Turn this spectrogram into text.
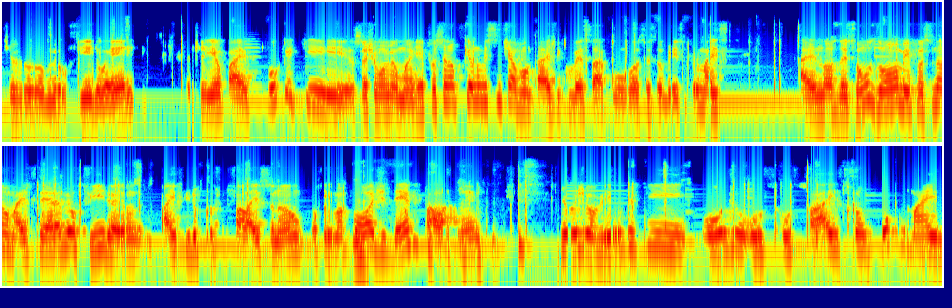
Tive o meu filho, o Eric. Eu cheguei, o pai, por que que o senhor chamou minha mãe? Ele falou assim, não, porque eu não me sentia à vontade de conversar com você sobre isso. Mas aí nós dois somos homens. Ele falou assim, não, mas você era meu filho. Aí eu, pai e filho, por que falar isso não? Eu falei, mas pode, deve falar, né? E hoje eu vejo que hoje os, os pais são um pouco mais,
